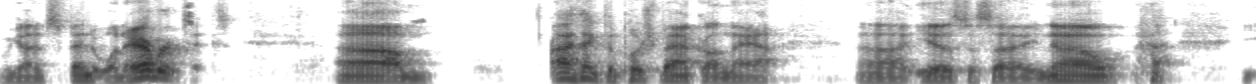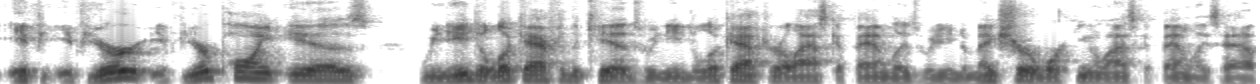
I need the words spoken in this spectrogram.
We got to spend it whatever it takes. Um, I think the pushback on that uh, is to say no. If if your if your point is we need to look after the kids, we need to look after Alaska families, we need to make sure working Alaska families have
